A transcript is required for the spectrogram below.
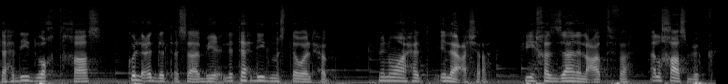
تحديد وقت خاص كل عدة أسابيع لتحديد مستوى الحب من واحد إلى عشرة في خزان العاطفة الخاص بك.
